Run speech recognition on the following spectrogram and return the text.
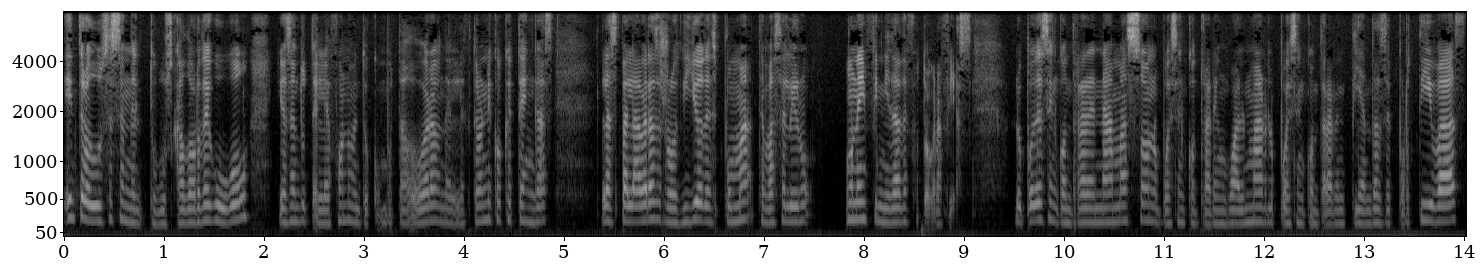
introduces en tu buscador de Google, ya sea en tu teléfono, en tu computadora o en el electrónico que tengas, las palabras rodillo de espuma, te va a salir una infinidad de fotografías. Lo puedes encontrar en Amazon, lo puedes encontrar en Walmart, lo puedes encontrar en tiendas deportivas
